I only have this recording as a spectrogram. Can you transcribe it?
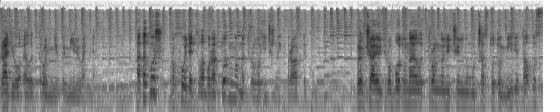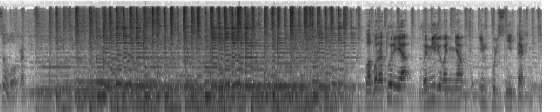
радіоелектронні вимірювання, а також проходять лабораторно-метрологічний практикум. Вивчають роботу на електронно-лічильному частотомірі та осцилографі. Лабораторія вимірювання в імпульсній техніці.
